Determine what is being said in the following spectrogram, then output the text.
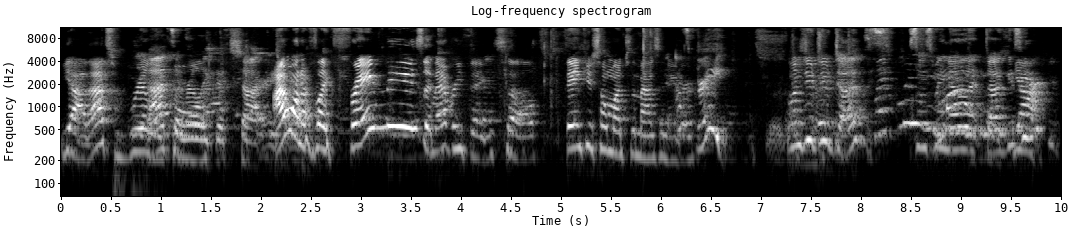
Yeah, that's really That's cool. a really good shot. Right I want to like frame these and everything. So thank you so much, the Mazinator. That's Mazinator. great. Want to do Doug's? Since we know that Doug is Yeah. here.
